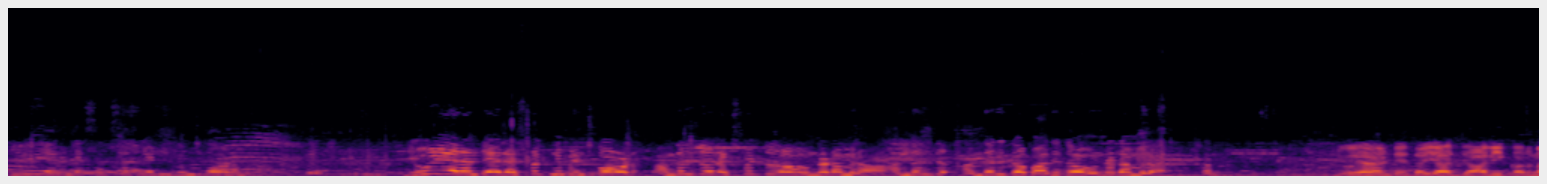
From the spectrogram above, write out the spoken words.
న్యూ ఇయర్ అంటే సక్సెస్ రేట్ని పెంచుకోవడం న్యూ ఇయర్ అంటే రెస్పెక్ట్ని పెంచుకోవడం అందరితో రెస్పెక్ట్ ఉండడం రా అందరితో అందరితో బాధ్యత ఉండడం రా న్యూ ఇయర్ అంటే దయ జాలి కరుణ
